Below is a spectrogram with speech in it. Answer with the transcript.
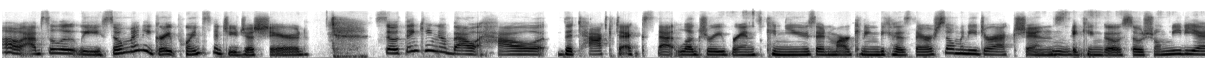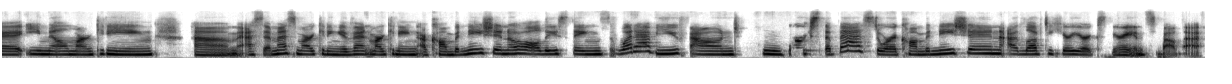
Oh absolutely. So many great points that you just shared so, thinking about how the tactics that luxury brands can use in marketing, because there are so many directions, mm. they can go social media, email marketing, um, SMS marketing, event marketing, a combination of all these things. What have you found mm. works the best or a combination? I'd love to hear your experience about that.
